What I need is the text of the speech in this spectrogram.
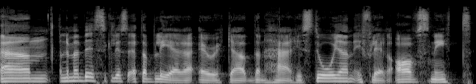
Um, nej, men basically så etablerar Erika den här historien i flera avsnitt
